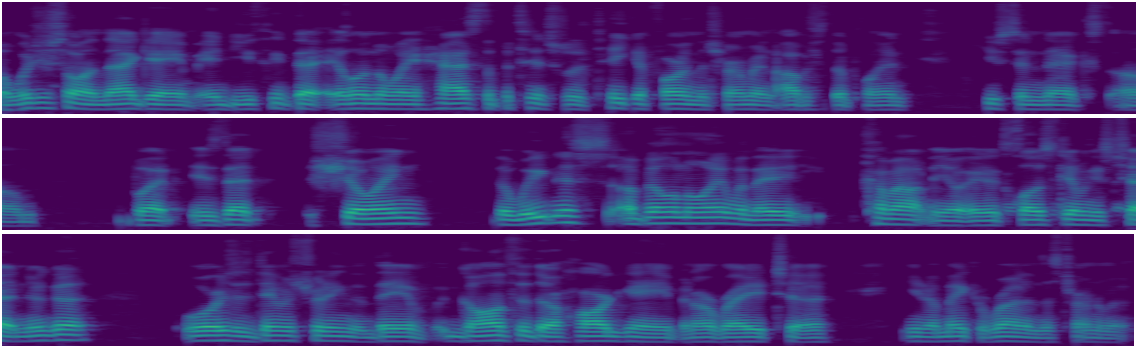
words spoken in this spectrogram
Uh, what you saw in that game, and do you think that Illinois has the potential to take it far in the tournament? Obviously, they're playing Houston next, um, but is that showing the weakness of Illinois when they come out, you know, in a close game against Chattanooga, or is it demonstrating that they have gone through their hard game and are ready to, you know, make a run in this tournament?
